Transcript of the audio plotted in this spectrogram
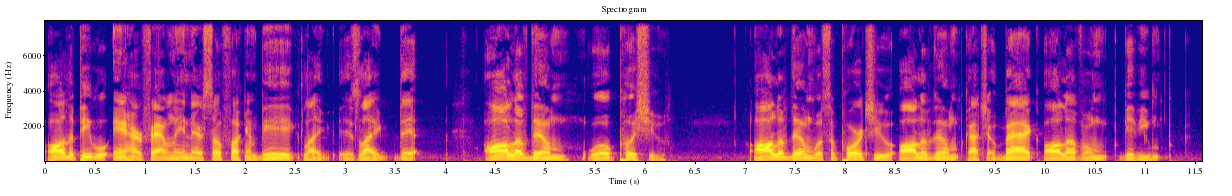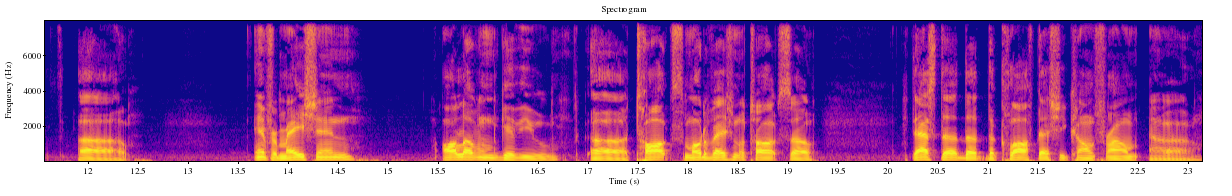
all the people in her family, and they're so fucking big. Like it's like that. all of them will push you. All of them will support you. All of them got your back. All of them give you uh, information. All of them give you uh, talks, motivational talks. So that's the the the cloth that she comes from. Uh,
